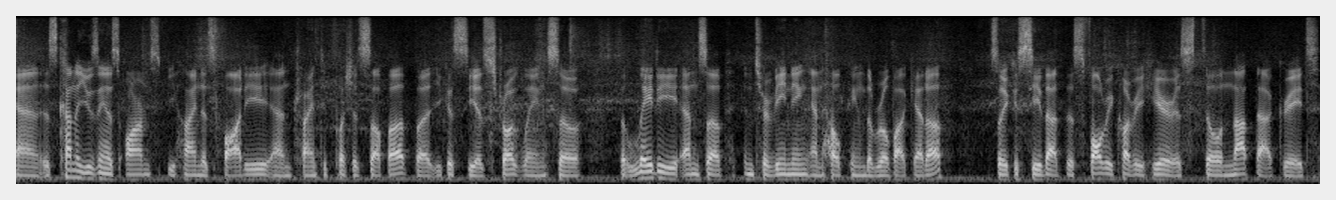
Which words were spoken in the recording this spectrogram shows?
and it's kind of using its arms behind its body and trying to push itself up, but you can see it's struggling. So the lady ends up intervening and helping the robot get up. So you can see that this fall recovery here is still not that great,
